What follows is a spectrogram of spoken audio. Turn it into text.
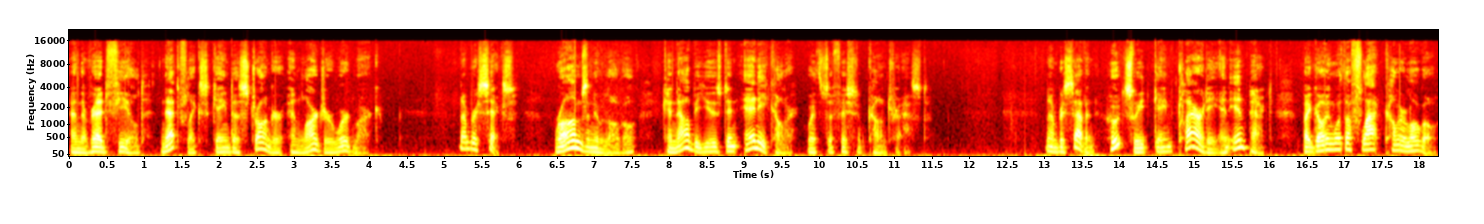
and the red field, Netflix gained a stronger and larger word mark. Number six, ROM's new logo can now be used in any color with sufficient contrast. Number seven, Hootsuite gained clarity and impact by going with a flat color logo,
